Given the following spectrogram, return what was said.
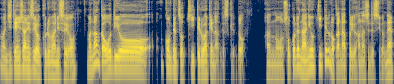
まあ自転車にせよ、車にせよ、まあなんかオーディオコンテンツを聞いてるわけなんですけど、あの、そこで何を聞いてるのかなという話ですよね。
